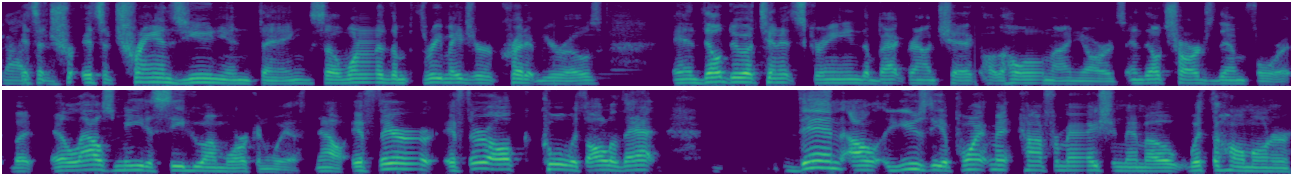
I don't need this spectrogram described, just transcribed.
Gotcha. It's a tr- it's a TransUnion thing. So one of the three major credit bureaus, and they'll do a tenant screen, the background check, all the whole nine yards, and they'll charge them for it. But it allows me to see who I'm working with. Now, if they're if they're all cool with all of that, then I'll use the appointment confirmation memo with the homeowner,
